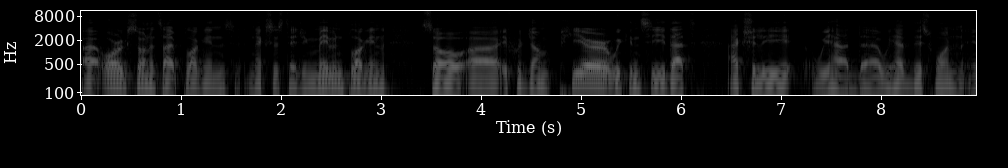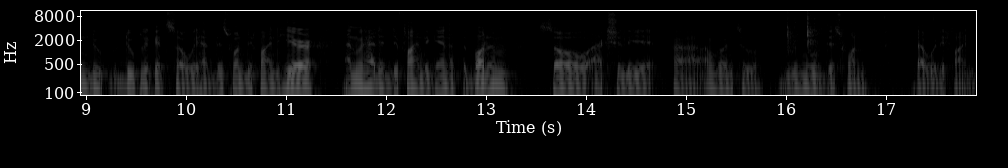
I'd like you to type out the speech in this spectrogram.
uh, org sonatype plugins Nexus Staging Maven plugin. So uh, if we jump here, we can see that actually we had uh, we had this one in du duplicate. So we had this one defined here, and we had it defined again at the bottom. So actually, uh, I'm going to remove this one that we defined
